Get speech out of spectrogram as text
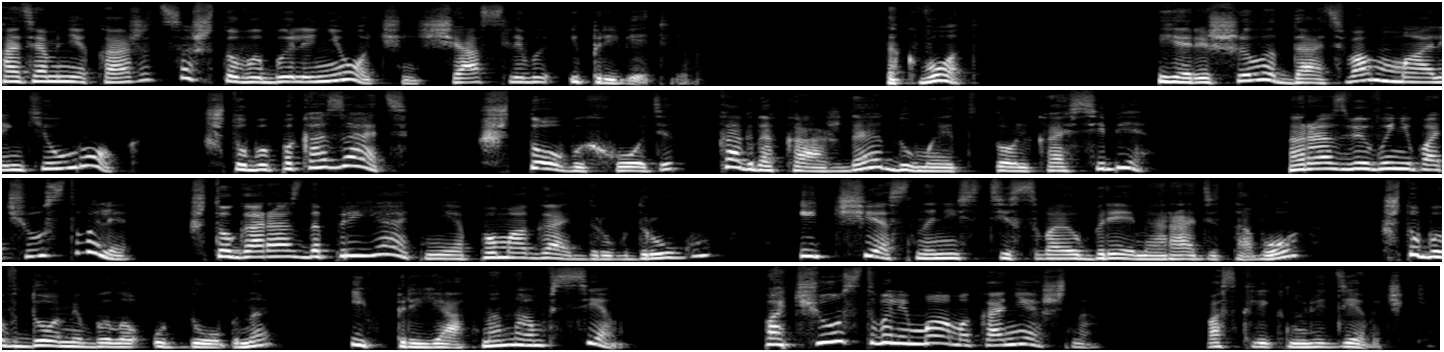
Хотя мне кажется, что вы были не очень счастливы и приветливы. Так вот, я решила дать вам маленький урок, чтобы показать, что выходит, когда каждая думает только о себе? Разве вы не почувствовали, что гораздо приятнее помогать друг другу и честно нести свое бремя ради того, чтобы в доме было удобно и приятно нам всем? Почувствовали, мама, конечно, воскликнули девочки.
